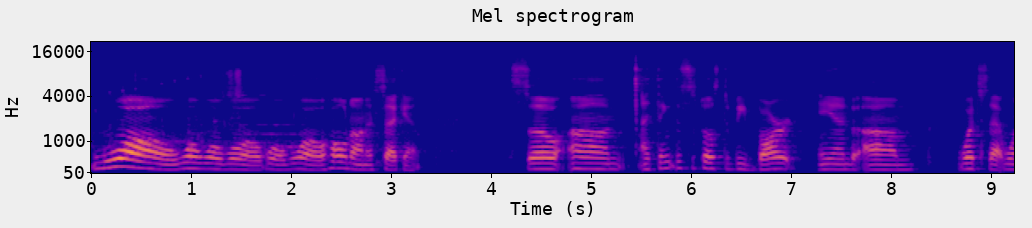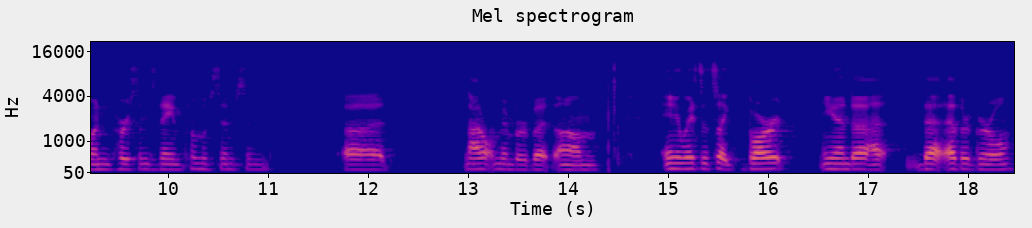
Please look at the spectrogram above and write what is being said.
Whoa, whoa, whoa, whoa, whoa, whoa. Hold on a second. So, um, I think this is supposed to be Bart and um, what's that one person's name from The Simpsons? Uh, I don't remember, but um, anyways, it's like Bart and uh, that other girl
